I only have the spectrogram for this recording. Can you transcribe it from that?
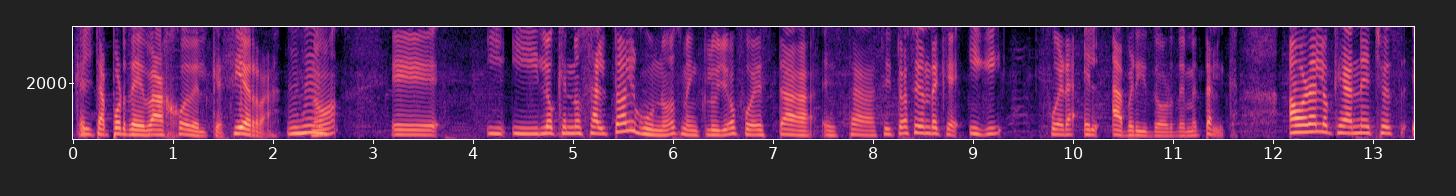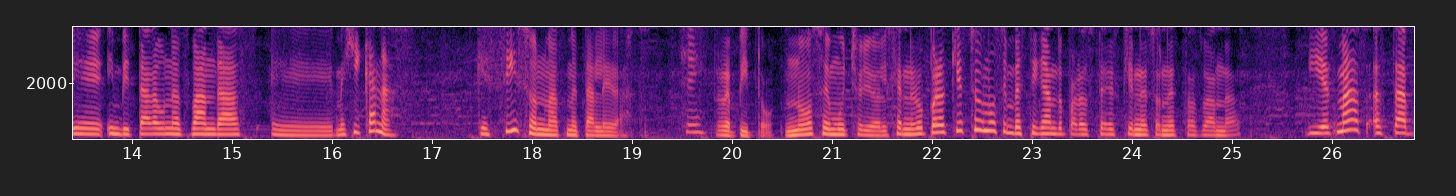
que El- está por debajo del que cierra. ¿no? Eh, y, y lo que nos saltó a algunos, me incluyo, fue esta, esta situación de que Iggy fuera el abridor de Metallica. Ahora lo que han hecho es eh, invitar a unas bandas eh, mexicanas que sí son más metaleras Sí. repito, no sé mucho yo del género, pero aquí estuvimos investigando para ustedes quiénes son estas bandas. Y es más, hasta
